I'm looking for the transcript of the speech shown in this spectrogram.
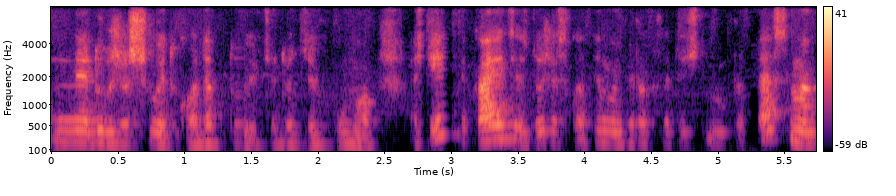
не дуже швидко адаптується до цих умов, а ще й стикається з дуже складними бюрократичними процесами.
